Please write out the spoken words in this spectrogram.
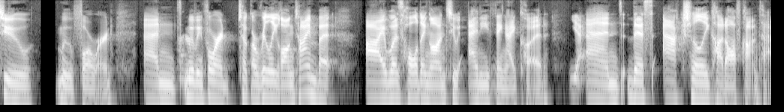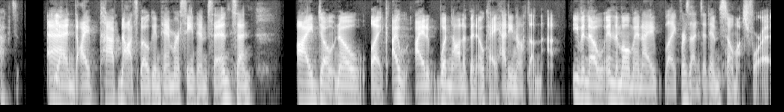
to move forward. And moving forward took a really long time, but I was holding on to anything I could. Yeah. And this actually cut off contact. And yeah. I have not spoken to him or seen him since. And I don't know, like, I, I would not have been okay had he not done that, even though in the moment I like resented him so much for it.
